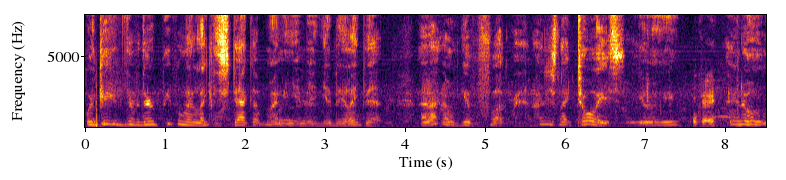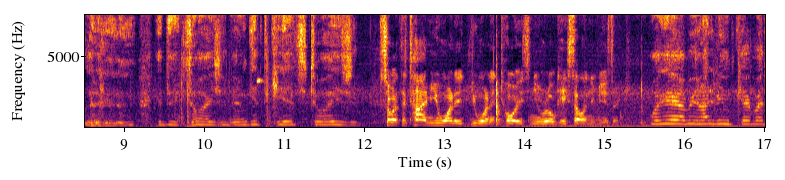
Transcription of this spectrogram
when people there, there are people that like to stack up money and they get they like that, and I don't give a fuck, man. I just like toys. You know what I mean? Okay. You know, you know, get the toys and then get the kids toys. And, So at the time you wanted you wanted toys and you were okay selling your music. well, yeah, I mean, I didn't even care about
